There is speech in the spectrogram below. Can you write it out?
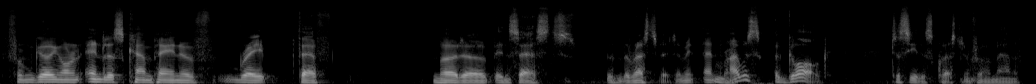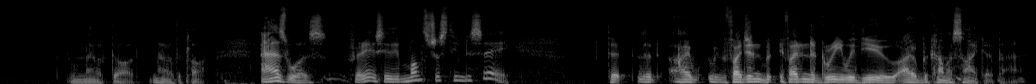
from going on an endless campaign of rape, theft, murder, incest, and the rest of it? I mean, and I was agog to see this question from a man of from a man of God, man of the cloth, as was Freddie. It's a monstrous thing to say. That that I if I didn't if I didn't agree with you, I would become a psychopath.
